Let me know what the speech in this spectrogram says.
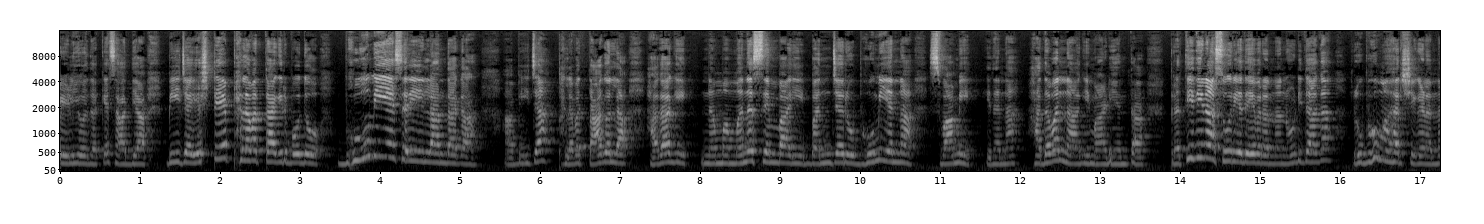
ಬೆಳೆಯೋದಕ್ಕೆ ಸಾಧ್ಯ? ಬೀಜ ಎಷ್ಟೇ ಫಲವತ್ತಾಗಿರ್ಬೋದು, ಭೂಮಿಯೇ ಸರಿ ಇಲ್ಲ ಅಂದಾಗ ಆ ಬೀಜ ಫಲವತ್ತಾಗಲ್ಲ. ಹಾಗಾಗಿ ನಮ್ಮ ಮನಸ್ಸೆಂಬ ಈ ಬಂಜರು ಭೂಮಿಯನ್ನ ಸ್ವಾಮಿ ಇದನ್ನ ಹದವನ್ನಾಗಿ ಮಾಡಿ ಅಂತ ಪ್ರತಿದಿನ ಸೂರ್ಯದೇವರನ್ನ ನೋಡಿದಾಗ ಋಭು ಮಹರ್ಷಿಗಳನ್ನ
